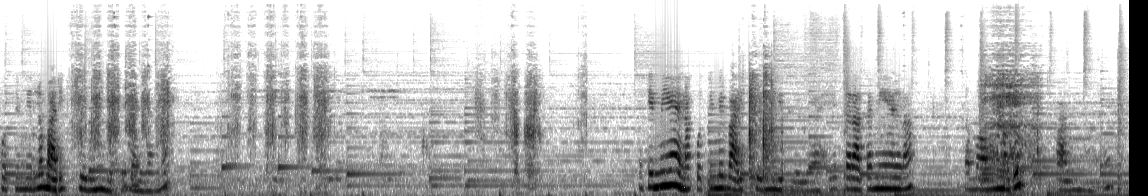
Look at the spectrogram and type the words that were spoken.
कोथिंबीरला बारीक चिरून घेते पहिल्यांदा ते मी आहे ना कोथिंबीर बारीक चिरून घेतलेली आहे. तर आता मी आहे ना बाऊलमध्ये काढून घेते.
